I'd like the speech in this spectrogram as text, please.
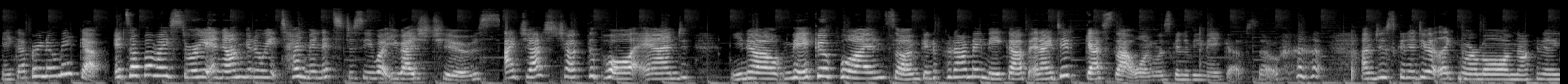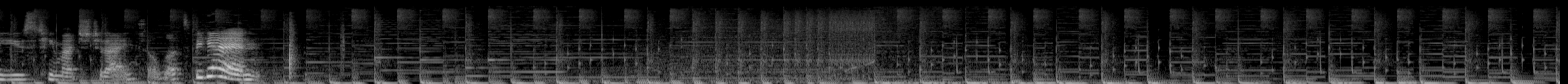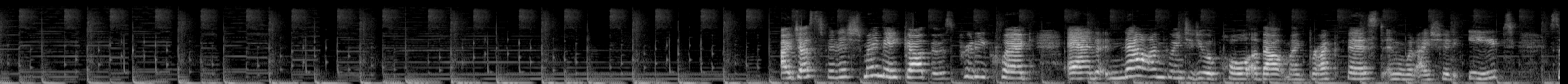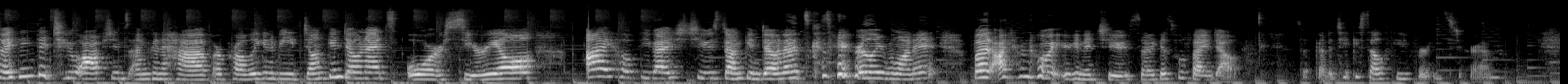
makeup or no makeup. It's up on my story and now I'm gonna wait 10 minutes to see what you guys choose. I just checked the poll and you know, makeup won, so I'm gonna put on my makeup, and I did guess that one was gonna be makeup, so I'm just gonna do it like normal. I'm not gonna use too much today, so let's begin. I just finished my makeup. It was pretty quick. And now I'm going to do a poll about my breakfast and what I should eat. So I think the two options I'm gonna have are probably gonna be Dunkin' Donuts or cereal. I hope you guys choose Dunkin' Donuts because I really want it, but I don't know what you're gonna choose, so I guess we'll find out. So I've gotta take a selfie for Instagram.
